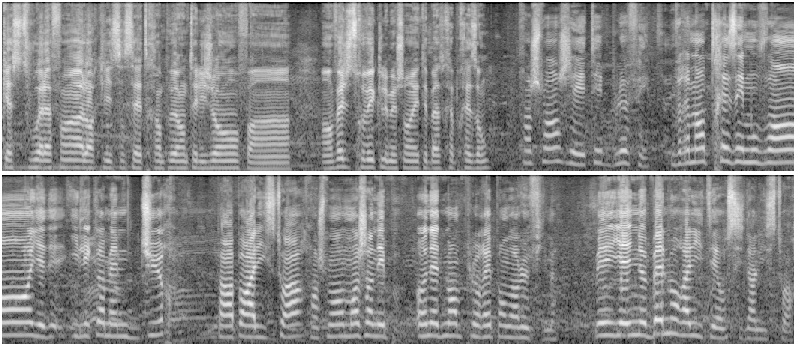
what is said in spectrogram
casse tout à la fin alors qu'il est censé être un peu intelligent. Enfin, en fait, j'ai trouvé que le méchant n'était pas très présent. Franchement, j'ai été bluffée. Vraiment très émouvant. Il est quand même dur par rapport à l'histoire. Franchement, moi j'en ai honnêtement pleuré pendant le film. Mais il y a une belle moralité aussi dans l'histoire.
